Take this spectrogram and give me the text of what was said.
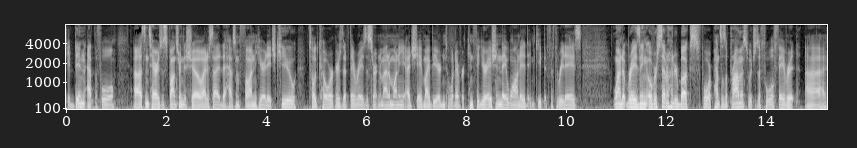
been, been at the Fool. Uh, since Harry's was sponsoring the show, I decided to have some fun here at HQ. Told coworkers that if they raised a certain amount of money, I'd shave my beard into whatever configuration they wanted and keep it for three days. Wound up raising over 700 bucks for Pencils of Promise, which is a Fool favorite uh,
